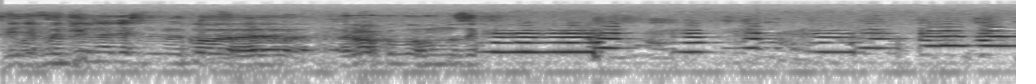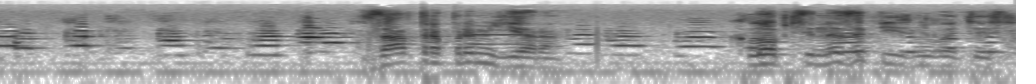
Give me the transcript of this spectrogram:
Світя подібна десь на такого е, рокового музика. Завтра прем'єра. Хлопці, не запізнюйтесь.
